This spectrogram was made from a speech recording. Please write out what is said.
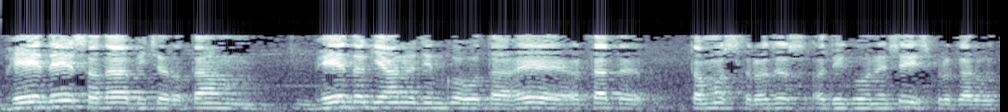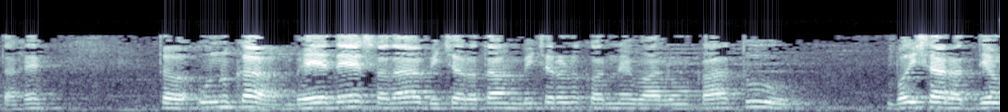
भेदे सदा विचरता। भेद ज्ञान जिनको होता है, अर्थात तमस, रजस अधिक होने से इस प्रकार होता है। तो उनका भेदे सदा विचरता, विचरण करने वालों का तू वैशारद्यम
